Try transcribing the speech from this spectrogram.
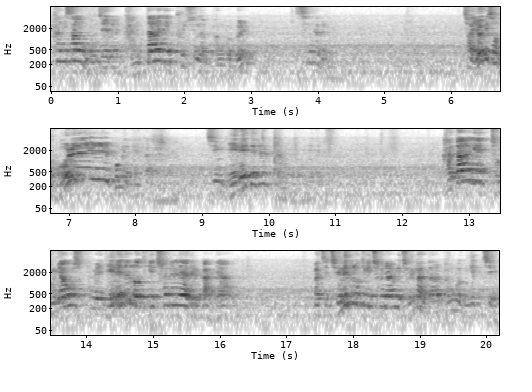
항상 문제를 간단하게 풀 수 있는 방법을 생각을 해요. 자, 여기서 뭘 보면 될까요? 지금 얘네들을. 간단하게 정리하고 싶으면 얘네들을 어떻게 처리를 해야 될 거 아니야? 맞지? 쟤네들 어떻게 처리하는 게 제일 간단한 방법이겠지.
